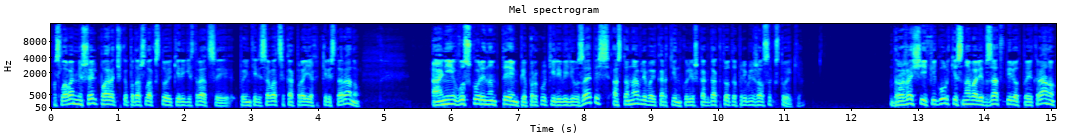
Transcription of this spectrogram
По словам Мишель, парочка подошла к стойке регистрации поинтересоваться, как проехать к ресторану. Они в ускоренном темпе прокрутили видеозапись, останавливая картинку лишь когда кто-то приближался к стойке. Дрожащие фигурки сновали взад-вперед по экрану.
